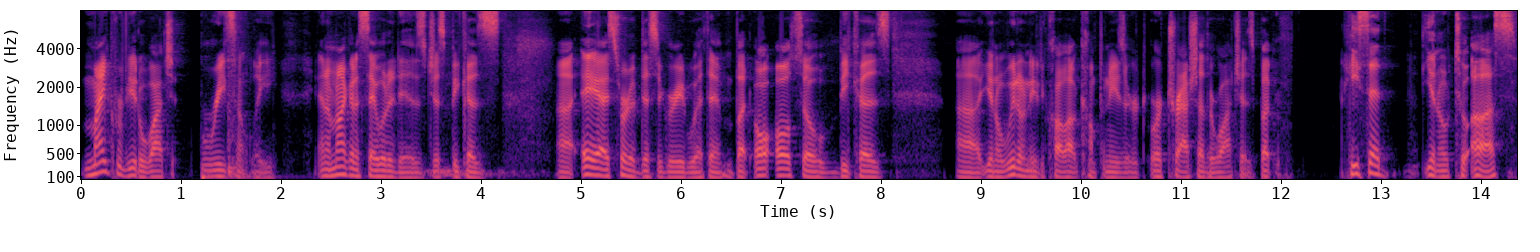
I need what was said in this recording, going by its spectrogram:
Mike reviewed a watch recently, and I'm not going to say what it is, just because uh, a I sort of disagreed with him, but also because uh, you know we don't need to call out companies or or trash other watches, but he said you know to us,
